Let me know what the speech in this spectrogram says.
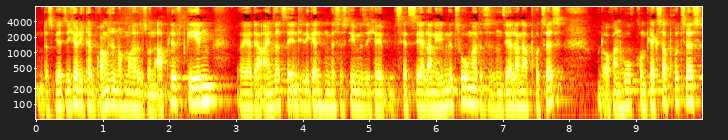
Und das wird sicherlich der Branche nochmal so einen Uplift geben, weil ja der Einsatz der intelligenten Messsysteme sich ja bis jetzt sehr lange hingezogen hat. Das ist ein sehr langer Prozess und auch ein hochkomplexer Prozess,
